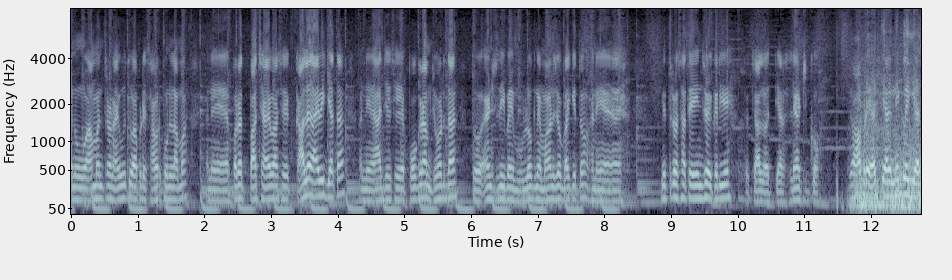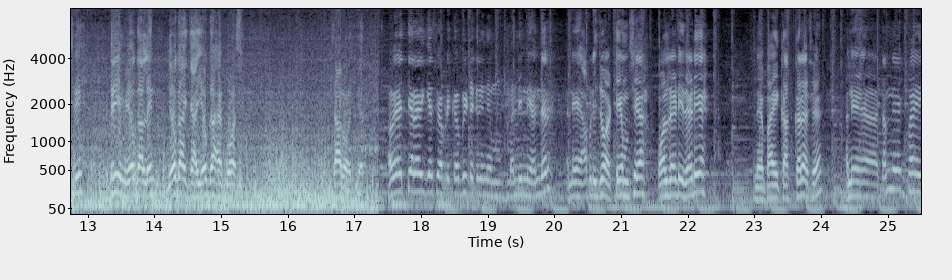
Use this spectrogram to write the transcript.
એનું આમંત્રણ આવ્યું હતું આપણે સાવરકુંડલામાં. અને પરત પાછા આવ્યા છે. કાલે આવી ગયા હતા. અને આજે છે પ્રોગ્રામ જોરદાર. તો એન્ડ સુધી ભાઈ વ્લોગને માણજો બાકી તો. અને મિત્રો સાથે એન્જોય કરીએ. તો ચાલો અત્યારે લેટ્સ ગો જો આપણે અત્યારે નીકળી ગયા છીએ. ડ્રીમ યોગા લઈને યોગા ક્યાં? યોગા હે બોસ ચાલો અત્યારે. હવે અત્યારે આવી ગયા છીએ આપણી કબીર ટેકરીની મંદિરની અંદર. અને આપણી જો ટીમ છે ઓલરેડી રેડી અને ભાઈ કાક કરે છે. અને તમને એક ભાઈ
